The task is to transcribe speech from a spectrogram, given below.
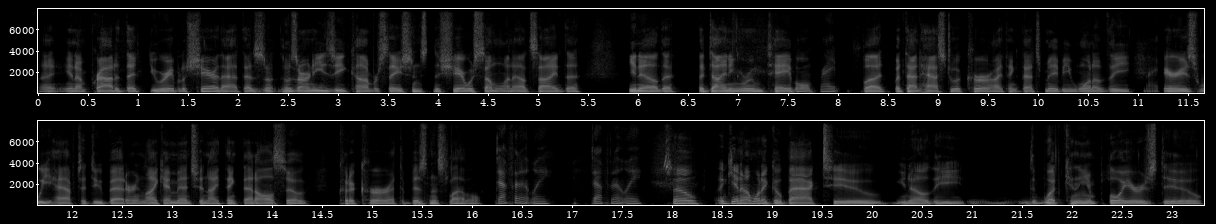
uh, and I'm proud that you were able to share that. Those those aren't easy conversations to share with someone outside the, you know, the the dining room table. Right. But but that has to occur. I think that's maybe one of the right. areas we have to do better. And like I mentioned, I think that also could occur at the business level. Definitely, definitely. So again, I want to go back to you know the, the what can the employers do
